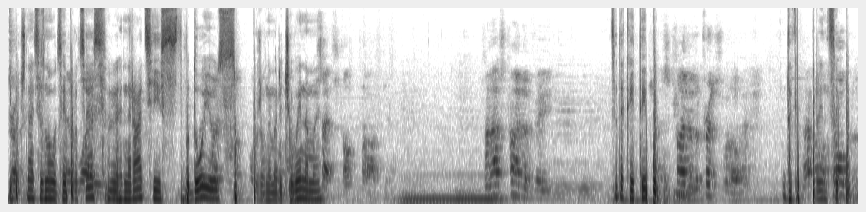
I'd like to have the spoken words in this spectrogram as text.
І починається знову цей процес регенерації з водою, з поживними речовинами. Це такий тип, That's kind of the principle of it. такий принцип um,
